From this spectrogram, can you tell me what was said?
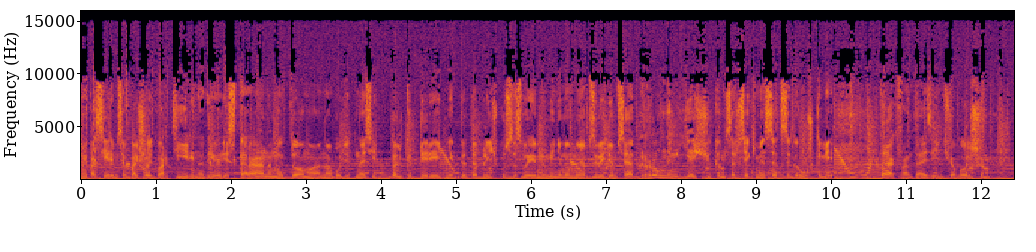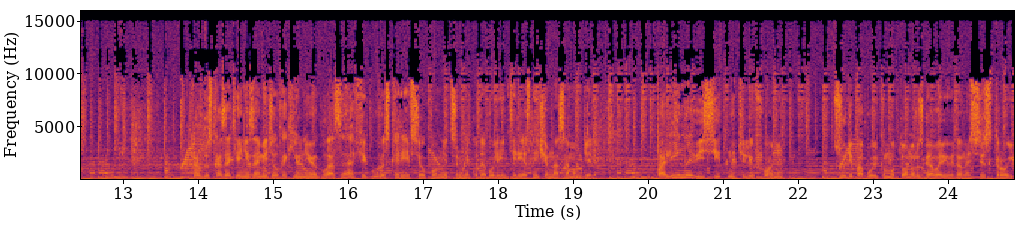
Мы поселимся в большой квартире над ее рестораном, и дома она будет носить только передник да табличку со своим именем, и мы обзаведемся огромным ящиком со всякими секс-игрушками. Так, фантазии, ничего больше. Правду сказать, я не заметил, какие у нее глаза, а фигура, скорее всего, помнится мне куда более интересной, чем на самом деле. Полина висит на телефоне. Судя по бойкому тону, разговаривает она с сестрой.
